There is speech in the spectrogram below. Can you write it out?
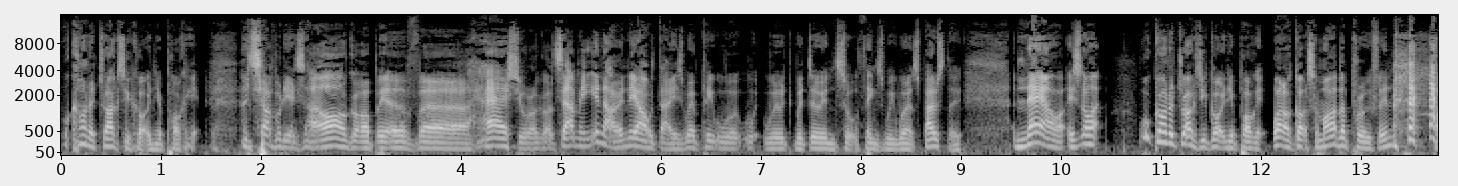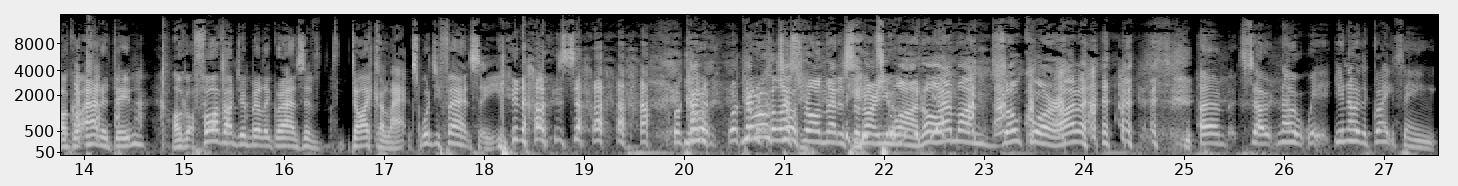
"What kind of drugs you got in your pocket?" And somebody would say, "Oh, I got a bit of uh, hash, or I've got something." You know, in the old days when people were, were, were doing sort of things we weren't supposed to. Now it's like. What kind of drugs you got in your pocket? Well, I've got some ibuprofen, I've got anodine, I've got 500 milligrams of Dicalax. What do you fancy? You know, so, What kind of what kind of cholesterol medicine are you on? Oh, I'm on Zocor. I'm um, so no, we, you know the great thing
